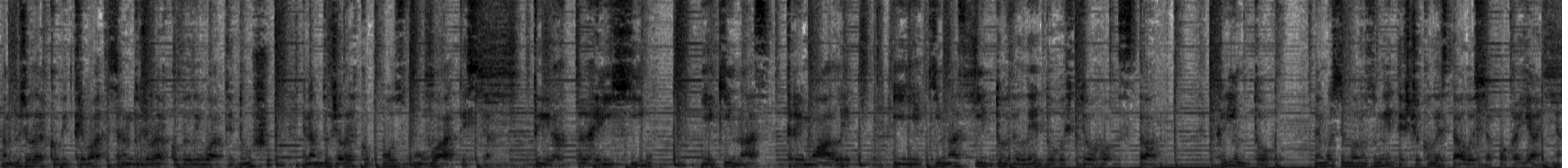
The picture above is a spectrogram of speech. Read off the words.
нам дуже легко відкриватися, нам дуже легко виливати душу, і нам дуже легко позбуватися тих гріхів, які нас тримали, і які нас і довели до ось цього стану. Крім того, ми мусимо розуміти, що коли сталося покаяння,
